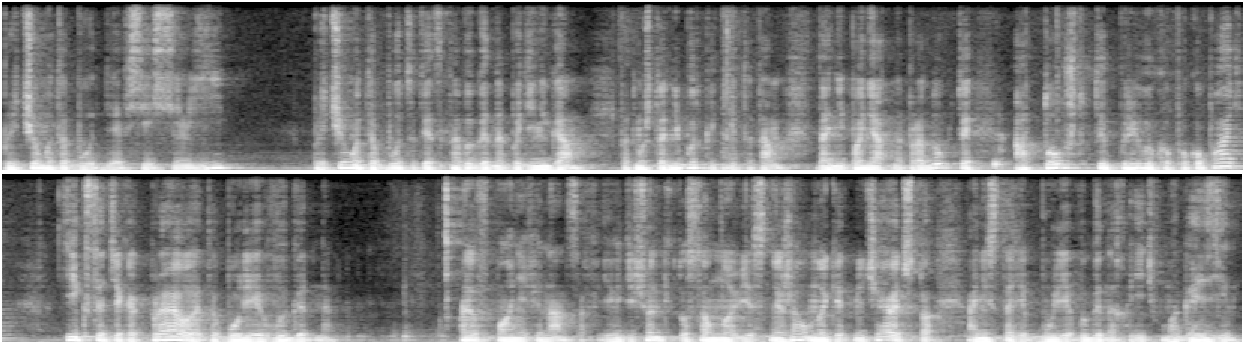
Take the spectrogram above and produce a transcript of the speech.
причем это будет для всей семьи, причем это будет, соответственно, выгодно по деньгам, потому что не будут какие-то там, да, непонятные продукты, а то, что ты привык покупать, и, кстати, как правило, это более выгодно в плане финансов. И девчонки, кто со мной вес снижал, многие отмечают, что они стали более выгодно ходить в магазин,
